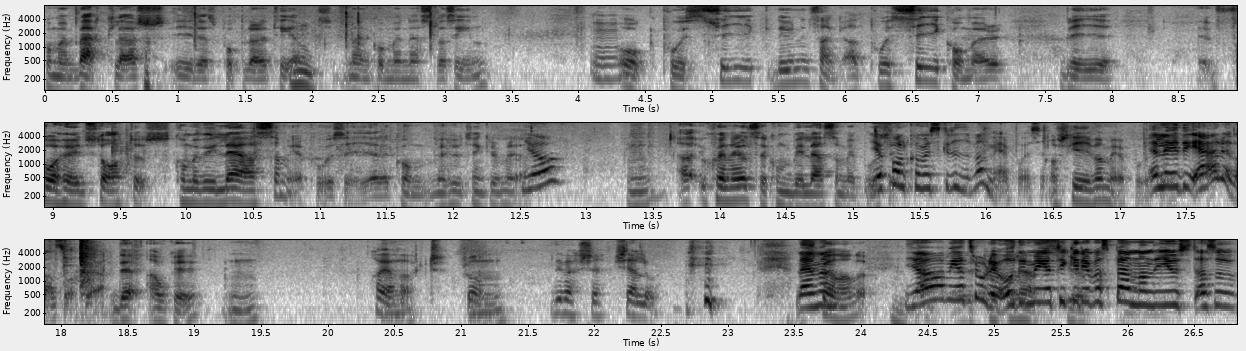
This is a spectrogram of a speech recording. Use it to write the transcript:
kommer en backlash i dess popularitet, Mm. men kommer nästlas in. Mm. Och poesi, det är ju intressant att poesi kommer bli, få höjd status. Kommer vi läsa mer poesi? Eller kom, hur tänker du med det? Ja, Mm. Generellt sett kommer vi läsa mer poesi. ja, folk kommer skriva mer poesi. Och skriva mer poesi. Eller det är redan så tror jag. Det- Okej. Mm. Har jag Mm. hört från Mm. diverse källor. Nej, men, Spännande. ja, men jag tror det. Och det. Men jag tycker det var spännande just, alltså,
